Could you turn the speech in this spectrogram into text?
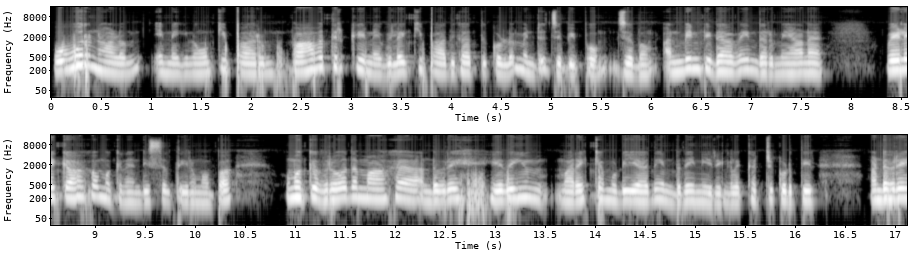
ஒவ்வொரு நாளும் என்னை நோக்கி பாரும். பாவத்திற்கு என்னை விலக்கி பாதுகாத்து கொள்ளும் என்று ஜெபிப்போம். ஜெபம். அன்பின் பிதாவே இந்த அருமையான வேலைக்காக உமக்கு நன்றி செலுத்துகிறோம் அப்பா. உமக்கு விரோதமாக ஆண்டவரே எதையும் மறைக்க முடியாது என்பதை நீர் எங்களுக்கு கற்றுக் கொடுத்தீர். ஆண்டவரே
